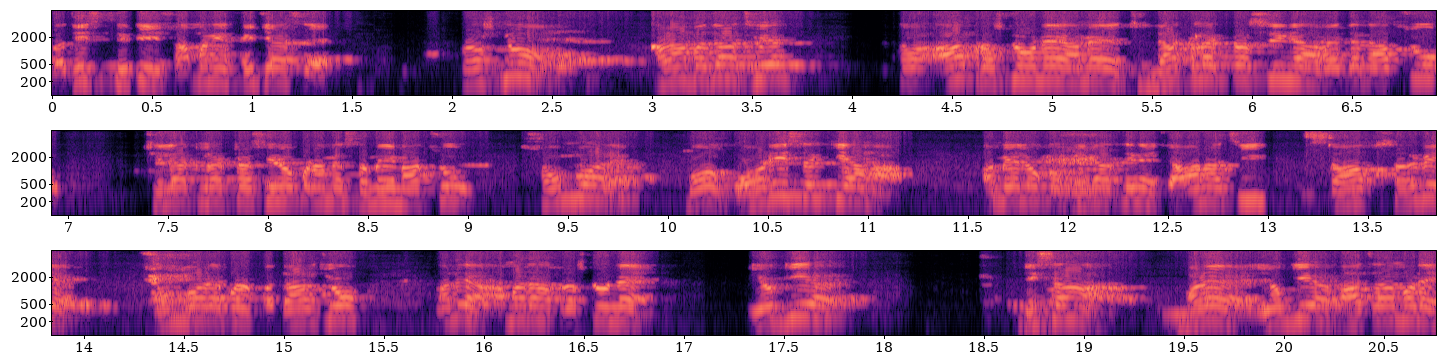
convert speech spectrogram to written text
બધી સ્થિતિ સામાન્ય થઈ જશે. પ્રશ્નો ઘણા બધા છે. તો આ પ્રશ્નોને અમે જિલ્લા કલેક્ટરશ્રીને આવેદન આપશું. જિલ્લા કલેક્ટરશ્રીનો પણ અમે સમય માગશું. સોમવારે બહુ મોડી સંખ્યામાં અમે લોકો ભેગા થઈને જવાના છીએ. સ્ટાફ સર્વે સોમવારે પણ પધારજો. અને અમારા પ્રશ્નોને યોગ્ય દિશા મળે, યોગ્ય ભાષા મળે,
